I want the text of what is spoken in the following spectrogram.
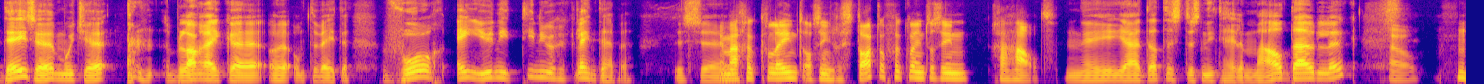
deze moet je, belangrijk eh, om te weten, voor 1 juni 10 uur geclaimd hebben. Dus eh, En maar geclaimd als in gestart of geclaimd als in gehaald? nee, ja, dat is dus niet helemaal duidelijk. Oh.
